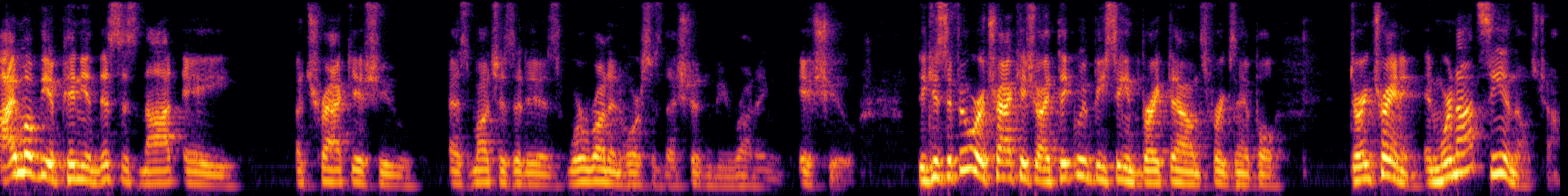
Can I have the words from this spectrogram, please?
I'm of the opinion this is not a a track issue as much as it is we're running horses that shouldn't be running issue. Because if it were a track issue, I think we'd be seeing breakdowns, for example, during training, and we're not seeing those, John.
